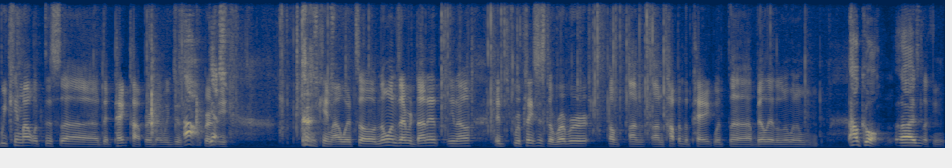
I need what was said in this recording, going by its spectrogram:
we came out with this uh, the peg topper that we just Ah, barely yes. came out with. So no one's ever done it. You know, it replaces the rubber of, on on top of the peg with the billet aluminum. How cool. Uh, Nice looking.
